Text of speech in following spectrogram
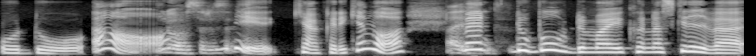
Och då, ja, Låser det sig. det kanske det kan vara. Nej, Men då borde man ju kunna skriva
